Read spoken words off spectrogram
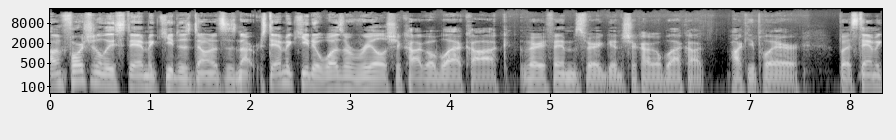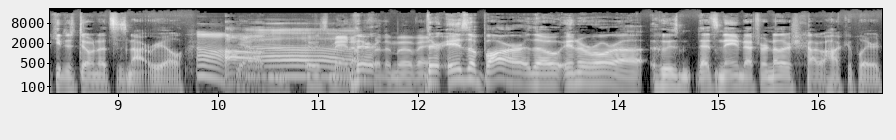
unfortunately, Stan Mikita's Donuts is not. Stan Mikita was a real Chicago Blackhawk, very famous, very good Chicago Blackhawk hockey player. But Stan Mikita's Donuts is not real. Oh. Um, yeah. it was made up There- for the movie. There is a bar though in Aurora who's that's named after another Chicago hockey player,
